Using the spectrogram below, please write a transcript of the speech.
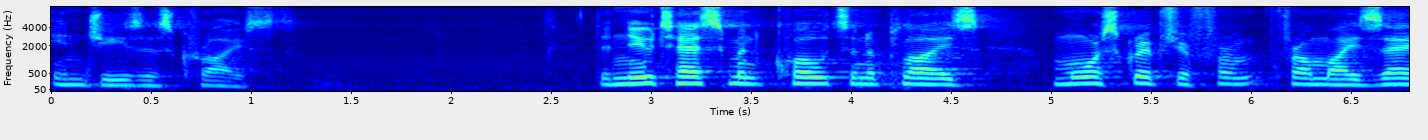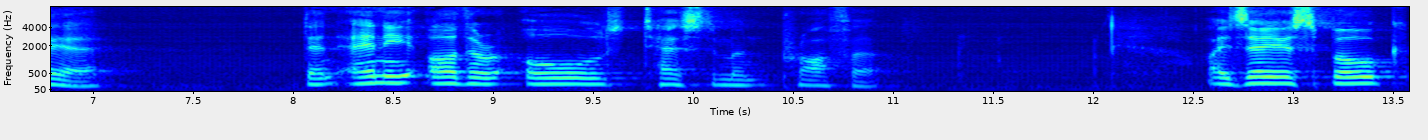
in Jesus Christ. The New Testament quotes and applies more scripture from, from Isaiah than any other Old Testament prophet. Isaiah spoke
